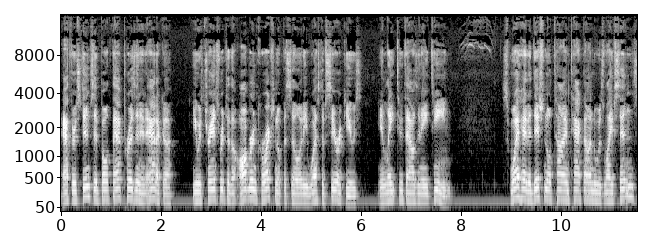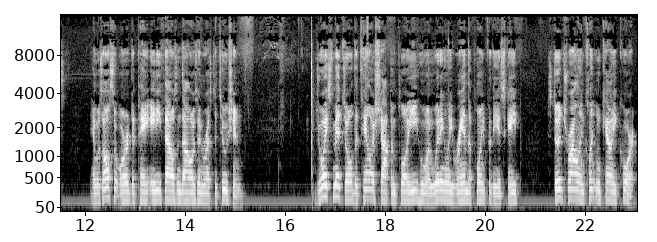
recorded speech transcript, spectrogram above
After stints at both that prison and Attica, he was transferred to the Auburn Correctional Facility west of Syracuse in late 2018. Sweat had additional time tacked onto his life sentence and was also ordered to pay $80,000 in restitution. Joyce Mitchell, the tailor shop employee who unwittingly ran the point for the escape, stood trial in Clinton County Court.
